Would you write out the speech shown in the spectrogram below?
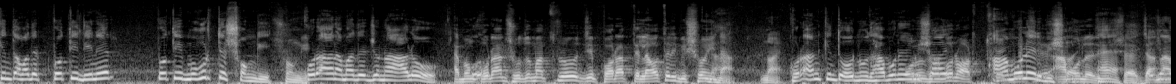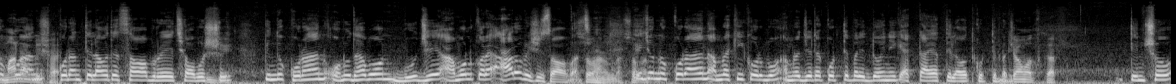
কিন্তু আমাদের প্রতিদিনের প্রতি মুহূর্তের সঙ্গী। কোরআন আমাদের জন্য আলো। এবং কোরআন শুধুমাত্র যে পড়া তেলাওয়াতের বিষয় না নয়। কোরআন কিন্তু অনুধাবনের বিষয় অনুধাবন, আমলের বিষয়। হ্যাঁ। বিষয়, কোরআন- তেলাওয়াতের সওয়াব রয়েছে অবশ্যই। কিন্তু কোরআন অনুধাবন বুঝে আমল করে আরও বেশি সওয়াব আছে। এই জন্য কোরআন আমরা কি করব? আমরা যেটা করতে পারি দৈনিক একটা আয়াত তেলাওয়াত করতে পারি। চমৎকার। তিনশো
